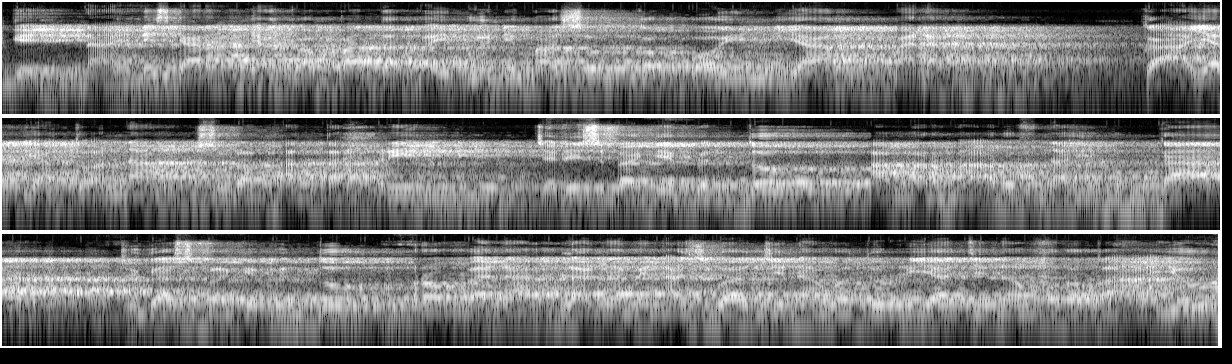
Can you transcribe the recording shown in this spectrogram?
Oke, nah ini sekarang yang keempat Bapak Ibu ini masuk ke poin yang mana? Ke ayat yang ke-6 surat At-Tahrim. Jadi sebagai bentuk amar ma'ruf nahi mungkar juga sebagai bentuk Rabbana hablana min azwajina wa dzurriyyatina qurrata a'yun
